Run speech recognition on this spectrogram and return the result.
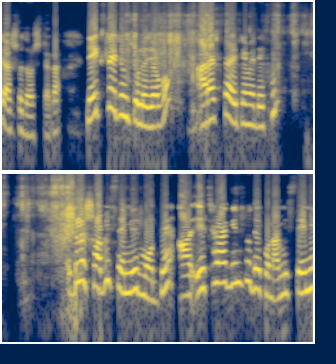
চারশো দশ টাকা। নেক্সট আইটেম চলে যাব। আর একটা আইটেমে দেখুন। এগুলো সবই সেমির মধ্যে। আর এছাড়া কিন্তু দেখুন, আমি সেমি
